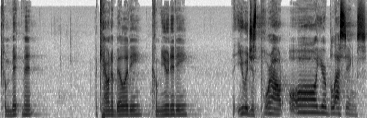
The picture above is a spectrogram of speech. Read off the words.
commitment, accountability, community. That you would just pour out all your blessings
